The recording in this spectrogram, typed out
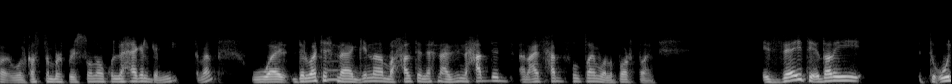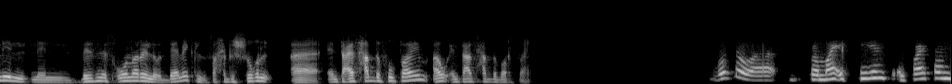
وال customer persona وكل حاجة الجميل تمام؟ ودلوقتي إحنا جينا لمرحله إن إحنا عايزين نحدد أنا عايز حد full time ولا part time إزاي تقدري تقولي لل business owner اللي قدامك لصاحب الشغل آه أنت عايز حد full time أو أنت عايز حد بارت تايم بص هو from my experience ال part time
